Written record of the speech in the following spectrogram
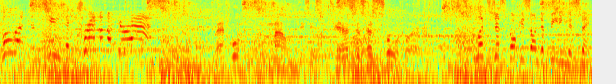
Pull out your teeth and cram them up your ass! That woman's mouth is as fierce as her sword work. Let's just focus on defeating this thing.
